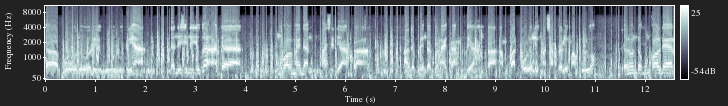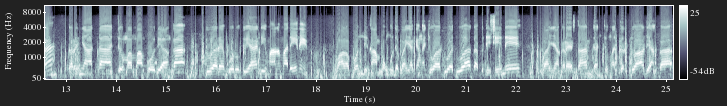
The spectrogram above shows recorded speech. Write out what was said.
10.000 rupiah. Dan di sini juga ada engkol medan masih di angka ada peringkat kenaikan di angka 45 sampai 50 dan untuk engkol daerah ternyata cuma mampu di angka 2000 rupiah di malam hari ini. Walaupun di kampung udah banyak yang ngejual dua-dua tapi di sini banyak restan dan cuma terjual di angka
